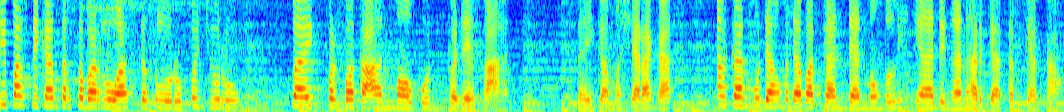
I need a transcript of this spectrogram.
dipastikan tersebar luas ke seluruh penjuru, baik perkotaan maupun pedesaan, sehingga masyarakat akan mudah mendapatkan dan membelinya dengan harga terjangkau.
